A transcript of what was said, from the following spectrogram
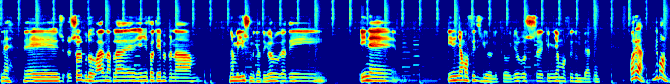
Ναι. Ε, sorry που το βάλω, απλά ένιωθα ότι έπρεπε να, να μιλήσουμε για τον Γιώργο, γιατί είναι, είναι μια μορφή της EuroLeague ο Γιώργος ε, και μια μορφή του Ολυμπιακού. Ωραία. Λοιπόν,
